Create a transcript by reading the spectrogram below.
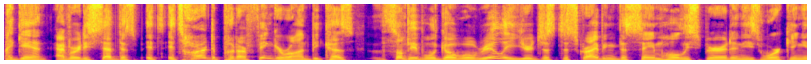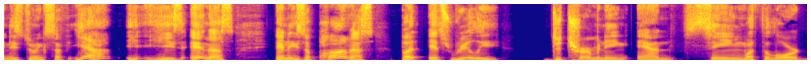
again, I've already said this, it's, it's hard to put our finger on because some people would go, well, really, you're just describing the same Holy Spirit and He's working and He's doing stuff. Yeah, He's in us and He's upon us, but it's really determining and seeing what the Lord,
